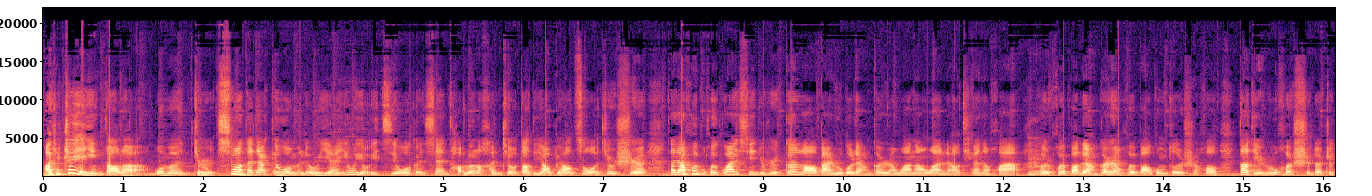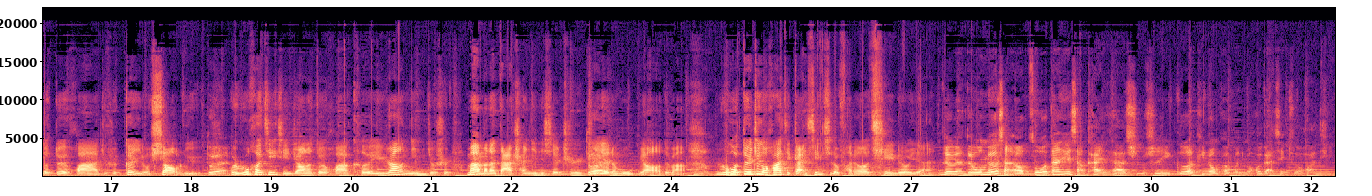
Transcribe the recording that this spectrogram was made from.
而且这也引到了我们，就是希望大家给我们留言，因为有一集我跟先讨论了很久，到底要不要做，就是大家会不会关心，就是跟老板如果两个人 one on one 聊天的话，或者汇报两个人汇报工作的时候，到底如何使得这个对话就是更有效率？对，或如何进行这样的对话，可以让你就是慢慢的达成你的一些职职业的目标，对吧？如果对这个话题感兴趣的朋友，请留言。留言对我没有想要做，但也想看一下是不是一个听众朋友们你们会感兴趣的话题。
